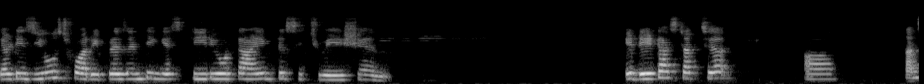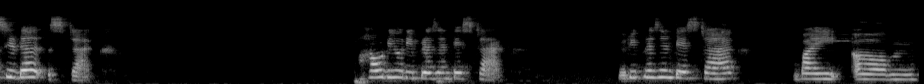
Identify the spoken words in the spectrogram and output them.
that is used for representing a stereotyped situation. A data structure, uh, consider stack. How do you represent a stack? You represent a stack by um,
